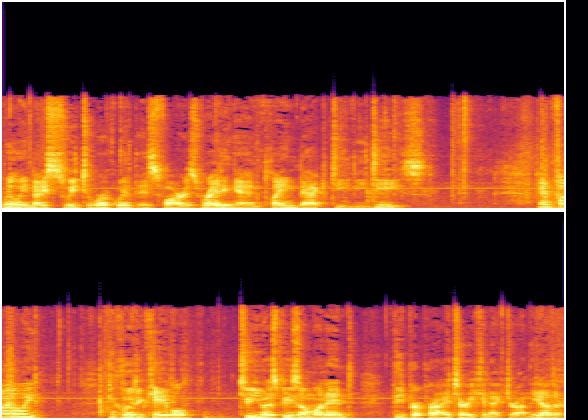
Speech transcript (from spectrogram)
really nice suite to work with as far as writing and playing back DVDs. And finally, included cable, two USBs on one end, the proprietary connector on the other.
